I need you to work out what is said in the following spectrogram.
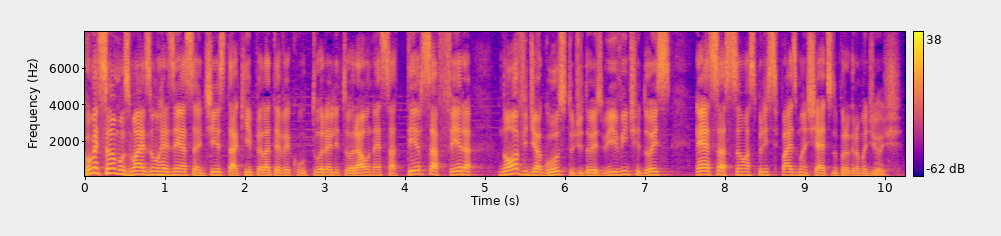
Começamos mais um Resenha Santista aqui pela TV Cultura Litoral nessa terça-feira, 9 de agosto de 2022. Essas são as principais manchetes do programa de hoje.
